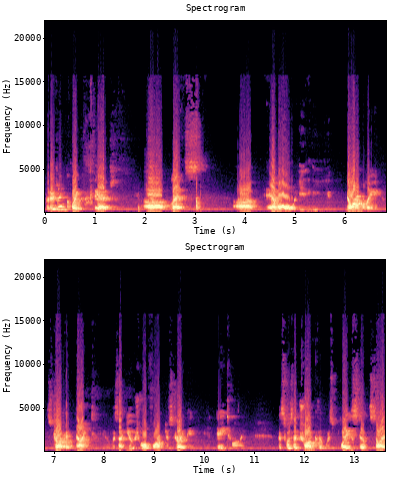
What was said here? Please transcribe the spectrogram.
But it didn't quite fit uh, Lett's uh, MO. He, he, he normally struck at night. It was unusual for him to strike in, in daytime. This was a trunk that was placed outside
